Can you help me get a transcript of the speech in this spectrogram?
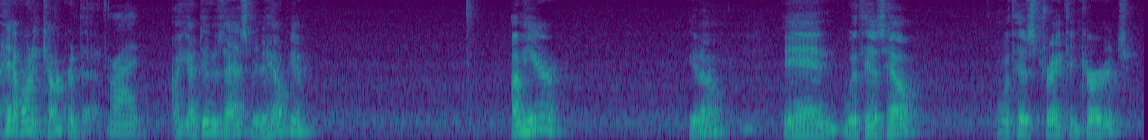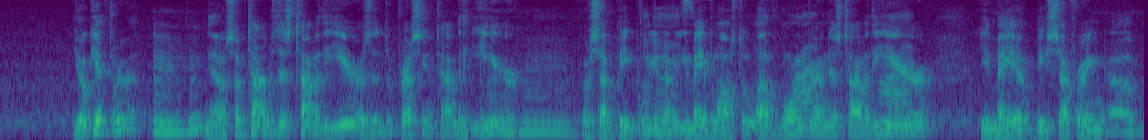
"Hey, I've already conquered that. Right. All you gotta do is ask me to help you. I'm here. You know, mm-hmm. And with His help, with His strength and courage, you'll get through it. Mm-hmm. You know, sometimes this time of the year is a depressing time of the year for some people. It you know, is. you may have lost a loved one Right. during this time of the Right. year. You may have be suffering um,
